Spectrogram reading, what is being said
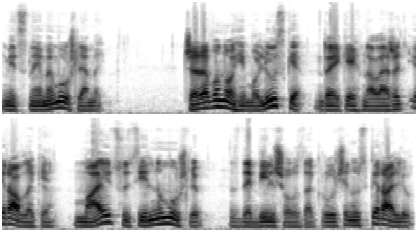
міцними мушлями. Черевоногі молюски, до яких належать і равлики, мають суцільну мушлю, здебільшого закручену спіраллю.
